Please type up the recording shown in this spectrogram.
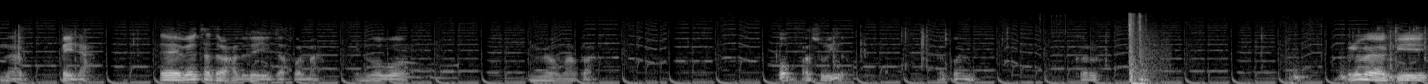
Una pena. Eh, voy a estar trabajando de todas formas. El nuevo, el nuevo mapa. Oh, ha subido. Claro. Creo que aquí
